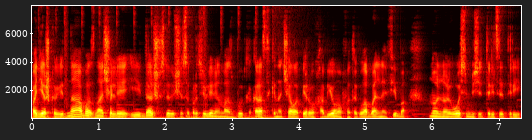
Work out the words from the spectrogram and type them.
поддержка видна, обозначили, и дальше следующее сопротивление у нас будет как раз таки начало первых объемов, это глобальная FIBA 0.08033.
